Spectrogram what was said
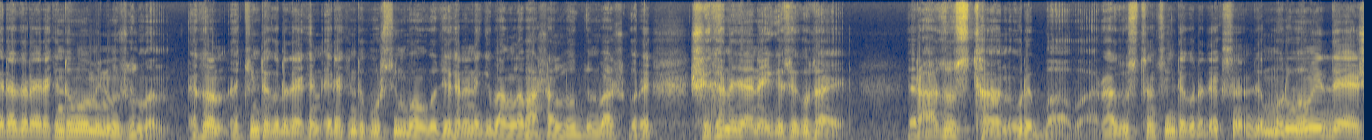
এরা যারা এরা কিন্তু মমিন মুসলমান। এখন চিন্তা করে দেখেন, এরা কিন্তু পশ্চিমবঙ্গ, যেখানে নাকি বাংলা ভাষার লোকজন বাস করে, সেখানে যায় নাই, গেছে কোথায়? রাজস্থান। ওরে বাবা, রাজস্থান চিন্তা করে দেখছেন যে মরুভূমির দেশ।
